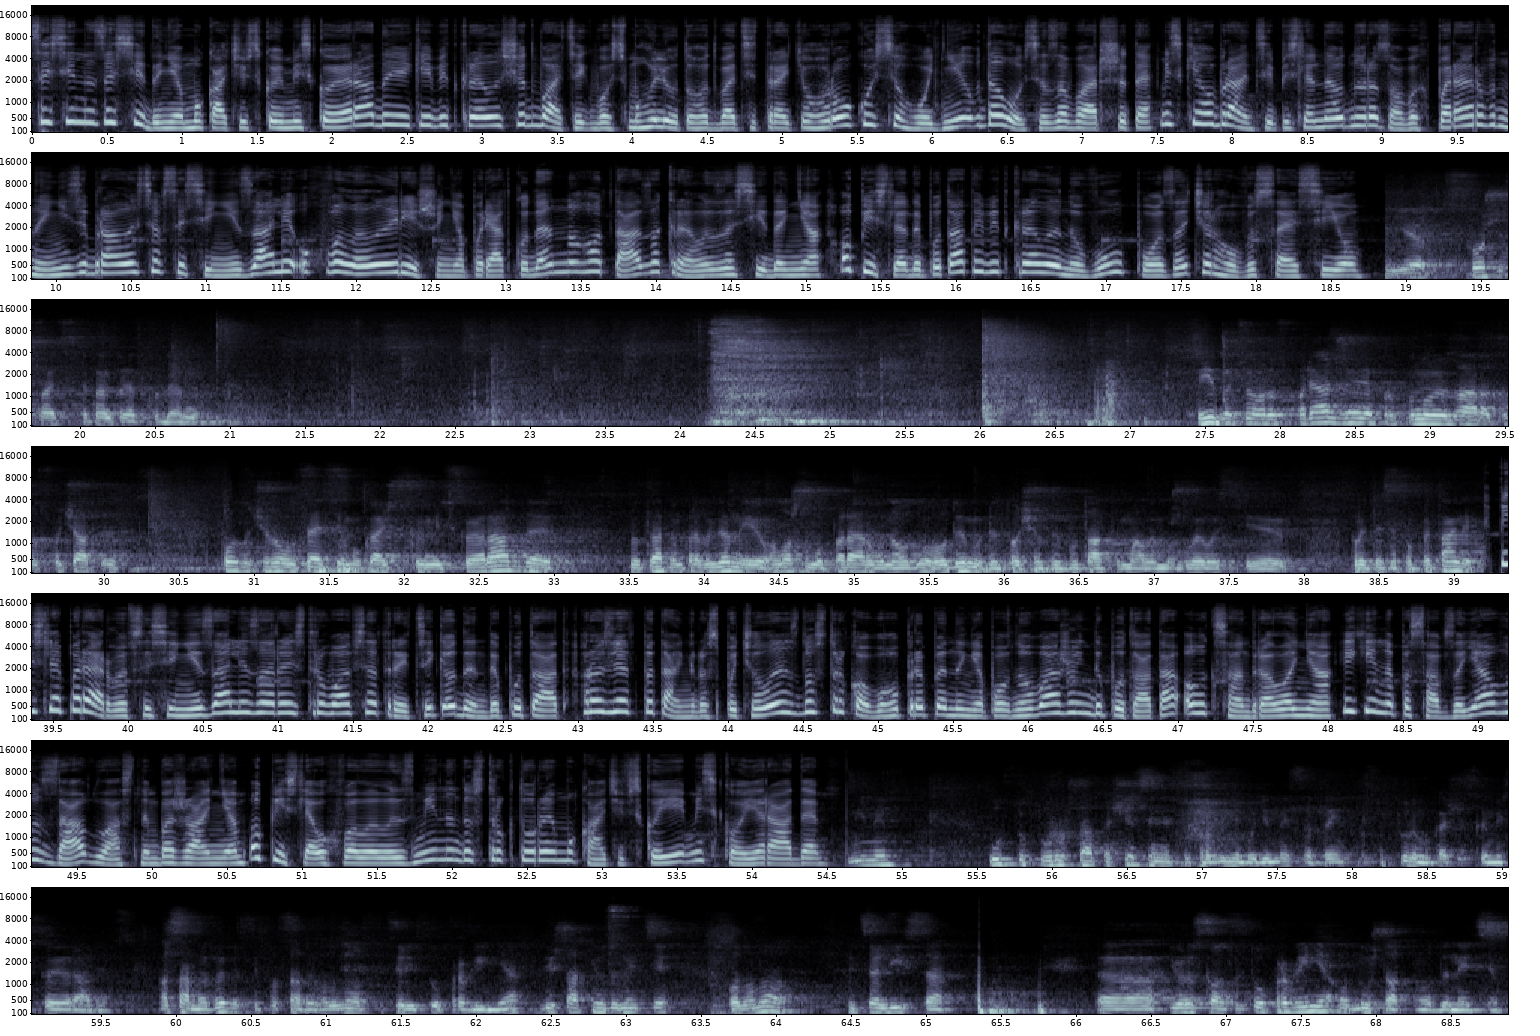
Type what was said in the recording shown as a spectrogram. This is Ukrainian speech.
Сесійне засідання Мукачівської міської ради, яке відкрили ще 28 лютого 2023 року, сьогодні вдалося завершити. Міські обранці після неодноразових перерв нині зібралися в сесійній залі, ухвалили рішення порядку денного та закрили засідання. Опісля депутати відкрили нову позачергову сесію. Є 116 питань порядку денного. Згідно цього розпорядження, пропоную зараз розпочати позачергову сесію Мукачівської міської ради. Затвердимо порядок денний і оголошуємо перерву на одну годину для того, щоб депутати мали можливості пройтися по питаннях. Після перерви в сесійній залі зареєструвався 31 депутат. Розгляд питань розпочали з дострокового припинення повноважень депутата Олександра Ланя, який написав заяву за власним бажанням. Опісля ухвалили зміни до структури Мукачівської міської ради. зміни у структуру штату чисельність управління будівництва та інфраструктури Мукачівської міської ради, а саме вивести посаду головного спеціаліста управління дві штатні одиниці, головного спеціаліста е, юрисконсульту управління одну штатну одиницю.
